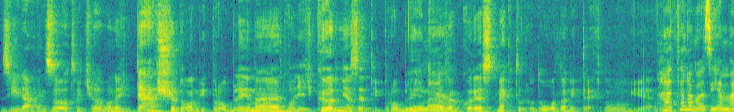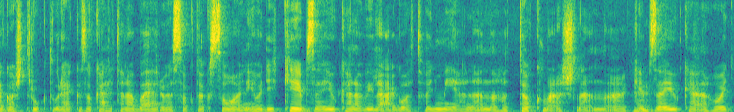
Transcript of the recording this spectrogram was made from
az irányzat, hogyha van egy társadalmi problémád, vagy egy környezeti problémád, Igen. akkor ezt meg tudod oldani technológiával. Hát eleve az ilyen megastruktúrák, azok általában erről szoktak szólni, hogy így képzeljük el a világot, hogy milyen lenne, ha tök más lenne. Képzeljük el, hogy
